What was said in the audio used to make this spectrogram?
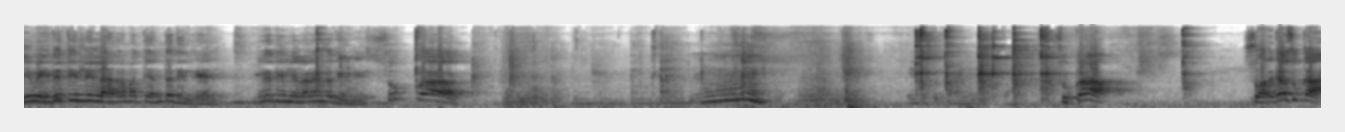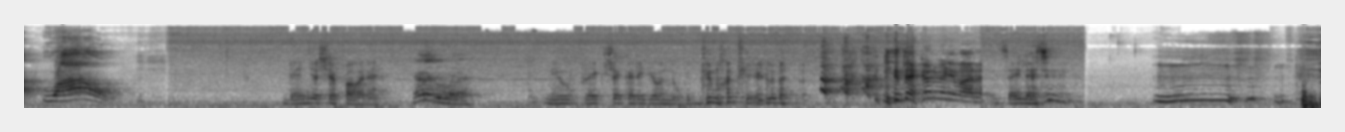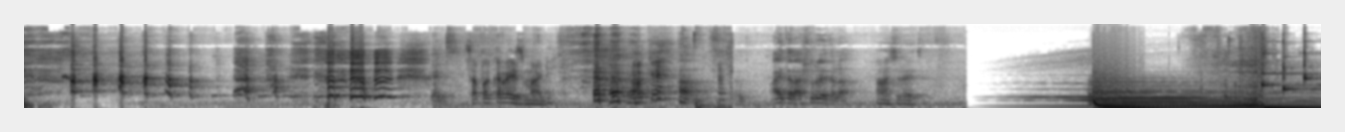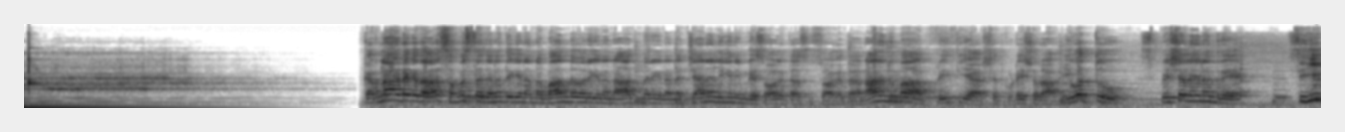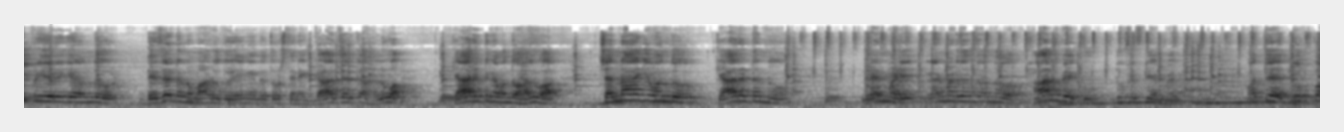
ನೀವು ಇದು ತಿನ್ನಲಿಲ್ಲ ಅಂದ್ರೆ ಮತ್ತೆ ಎಂತ ತಿಂದ್ರಿ ಹೇಳಿ. ಇದು ತಿನ್ನಲಿಲ್ಲ ಅಂದ್ರೆ ಎಂತ ತಿನ್ರಿ ಸೂಪರ್ ಹ್ಮ್. ಸುಖ. ಸ್ವರ್ಗ ಸುಖ. ವಾವ್ ಡೇಂಜರ್ ಶೆಫ್ ಅವರೇ. ಹೇಳಿ ಗುರುಗಳೇ. ನೀವು ಪ್ರೇಕ್ಷಕರಿಗೆ ಒಂದು ಬುದ್ಧಿಮಾತು ಹೇಳುದ. ತಗೊಂಡ್ಬೇಡಿ ಮಾರ. ಶೈಲೇಶ್ ಸಪಕರೈಸ್ ಮಾಡಿ. ಓಕೆ ಆಯ್ತಲ್ಲ ಶುರು ಆಯ್ತಲ್ಲ? ಹಾ ಶುರು ಆಯ್ತು. ಕರ್ನಾಟಕದ ಸಮಸ್ತ ಜನತೆಗೆ ನನ್ನ ಬಾಂಧವರಿಗೆ ನನ್ನ ಆತ್ಮರಿಗೆ ನನ್ನ ಚಾನೆಲ್ಗೆ ನಿಮಗೆ ಸ್ವಾಗತ ಸುಸ್ವಾಗತ. ನಾನು ನಿಮ್ಮ ಪ್ರೀತಿಯ ಹರ್ಷದ್ ಕುಟೇಶ್ವರ. ಇವತ್ತು ಸ್ಪೆಷಲ್ ಏನಂದ್ರೆ ಸಿಹಿ ಪ್ರಿಯರಿಗೆ ಒಂದು ಡೆಸರ್ಟ್ ಅನ್ನು ಮಾಡುವುದು ಹೇಗೆ ಎಂದು ತೋರಿಸ್ತೇನೆ. ಗಾಜರ್ಕ ಹಲ್ವಾ. ಕ್ಯಾರೆಟಿನ ಒಂದು ಹಲ್ವಾ. ಚೆನ್ನಾಗಿ ಒಂದು ಕ್ಯಾರೆಟ್ ಅನ್ನು ಗ್ರೈಂಡ್ ಮಾಡಿ ಗ್ರೈಂಡ್ ಮಾಡಿದಂತ ಒಂದು ಹಾಲು ಬೇಕು ಟೂ ಫಿಫ್ಟಿ ಎಂ ಎಲ್ ಮತ್ತೆ ತುಪ್ಪ,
